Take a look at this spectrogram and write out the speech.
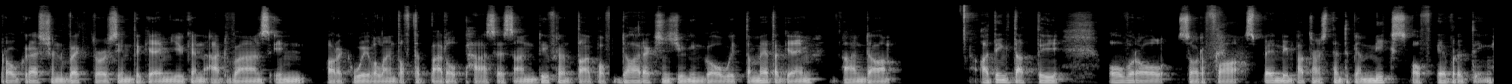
progression vectors in the game you can advance in our equivalent of the battle passes and different type of directions you can go with the metagame and um, I think that the overall sort of uh, spending patterns tend to be a mix of everything.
